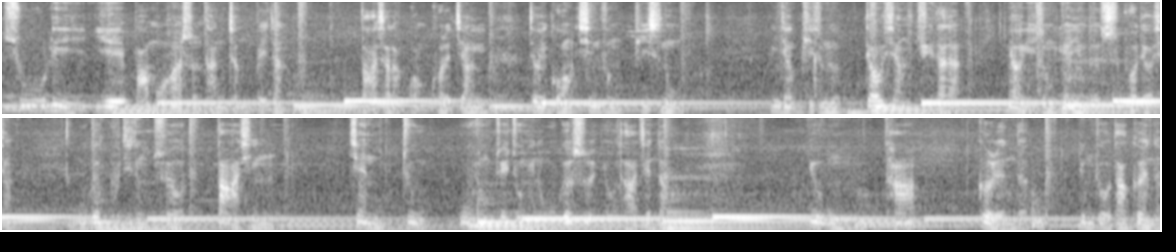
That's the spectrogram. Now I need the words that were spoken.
苏利耶拔摩二世南征北战，打下了广阔的疆域。这位国王信奉毗湿奴，并将毗湿奴雕像取代了庙宇中原有的湿婆雕像。五个古迹中所有大型建筑物中最著名的五个是由他建造。用他个人的用作他个人的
